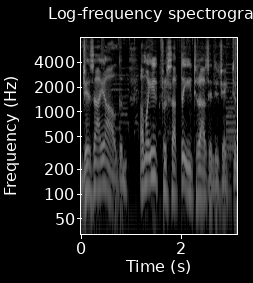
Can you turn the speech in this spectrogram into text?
Cezayı aldım ama ilk fırsatta itiraz edecektim.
